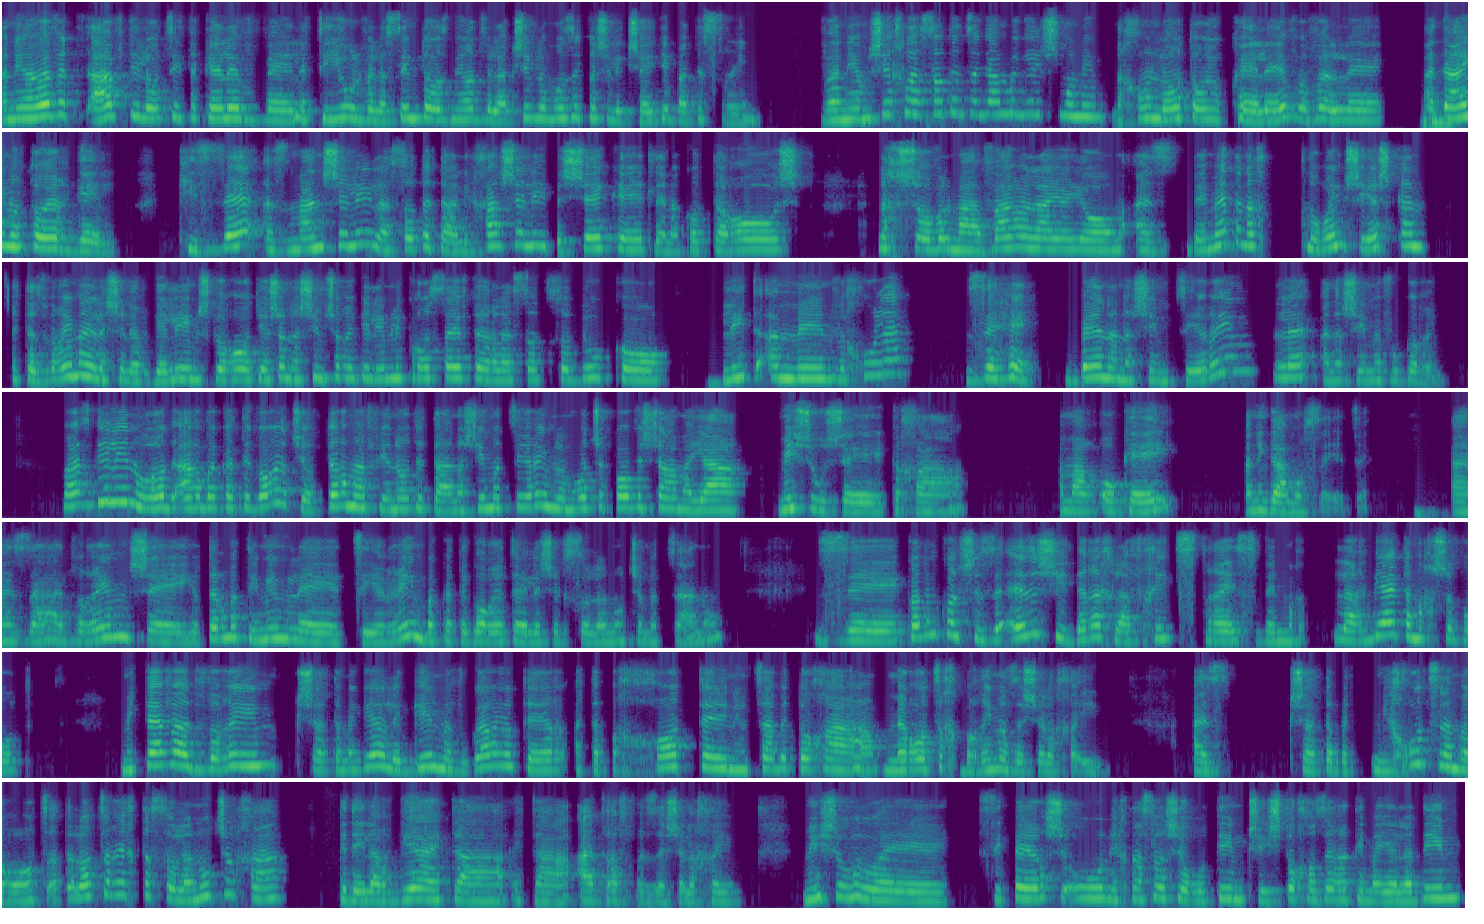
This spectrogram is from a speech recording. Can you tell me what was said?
אני אוהבת, אהבתי להוציא את הכלב אה, לטיול ולשים את האוזניות ולהקשיב למוזיקה שלי כשהייתי בת עשרים ואני אמשיך לעשות את זה גם בגיל שמונים. נכון, לא אותו כלב, אבל uh, עדיין אותו הרגל. כי זה הזמן שלי לעשות את ההליכה שלי בשקט, לנקות את הראש, לחשוב על מה עבר עליי היום, אז באמת אנחנו רואים שיש כאן את הדברים האלה של הרגלים, שגרות, יש אנשים שרגילים לקרוא ספר, לעשות סודוקו, להתאמן וכולי, זהה בין אנשים צעירים לאנשים מבוגרים. ואז גילינו עוד ארבע קטגוריות שיותר מאפיינות את האנשים הצעירים, למרות שפה ושם היה מישהו שככה אמר, אוקיי, אני גם עושה את זה. אז הדברים שיותר מתאימים לצעירים בקטגוריות האלה של סולנות שמצאנו, זה קודם כל שזה איזושהי דרך להפחית סטרס ולהרגיע את המחשבות. מטבע הדברים, כשאתה מגיע לגיל מבוגר יותר, אתה פחות אה, נמצא בתוך המרוץ עכברים הזה של החיים. אז כשאתה מחוץ למרוץ, אתה לא צריך את הסולנות שלך כדי להרגיע את, ה, את האטרף הזה של החיים. מישהו אה, סיפר שהוא נכנס לשירותים כשאשתו חוזרת עם הילדים,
